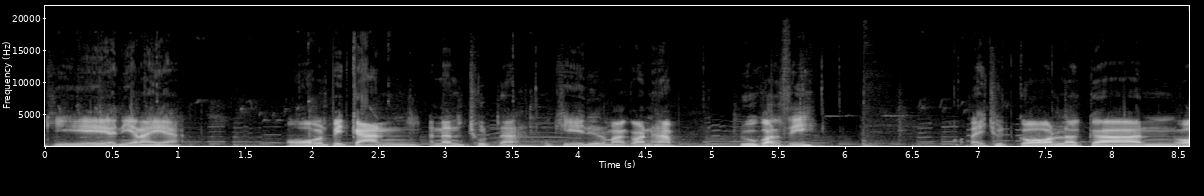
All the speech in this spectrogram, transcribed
เคอันนี้อะไรอะอ๋อ มันเป็นการอันนั้นชุดนะ โอเค เดี๋ยวเรามาก่อนครับ ดูก่อนสิ ใส่ชุดก่อนละกันโอ้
